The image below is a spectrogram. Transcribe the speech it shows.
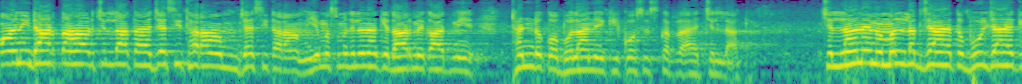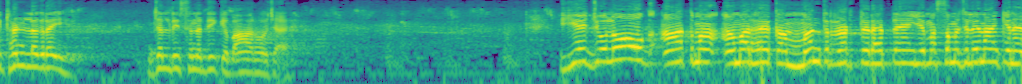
पानी डालता है और चिल्लाता है, जैसी था राम जैसी था राम ये मत समझ लेना कि धार्मिक आदमी है ठंड को भुलाने की कोशिश कर रहा है चिल्ला के। चिल्लाने में मन लग जाए तो भूल जाए कि ठंड लग रही। है जल्दी से नदी के बाहर हो जाए। ये जो लोग आत्मा अमर है का मंत्र रटते रहते हैं, ये मत समझ लेना कि इन्हें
